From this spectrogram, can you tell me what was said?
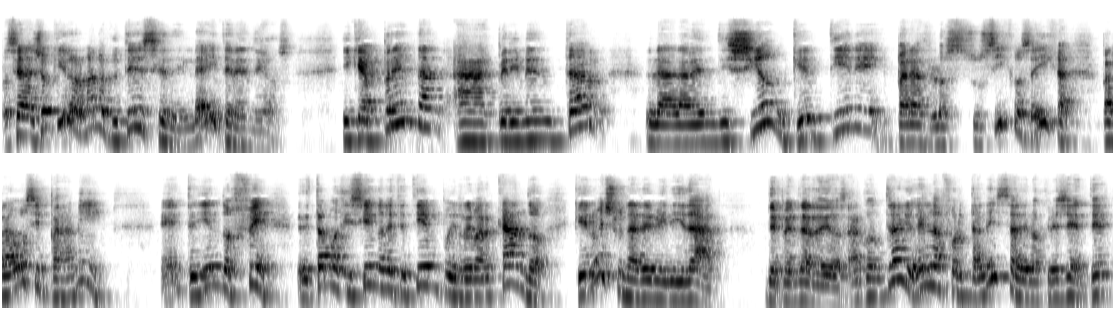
O sea, yo quiero, hermano, que ustedes se deleiten en Dios y que aprendan a experimentar la, bendición que Él tiene para sus hijos e hijas, para vos y para mí. Eh, teniendo fe, estamos diciendo en este tiempo y remarcando que no es una debilidad depender de Dios, al contrario, es la fortaleza de los creyentes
